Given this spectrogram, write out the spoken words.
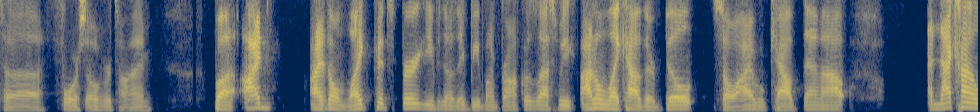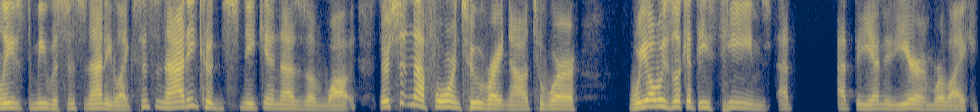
to force overtime. But I I don't like Pittsburgh, even though they beat my Broncos last week. I don't like how they're built, so I will count them out. And that kind of leaves to me with Cincinnati. Like Cincinnati could sneak in as a wild. They're sitting at four and two right now, to where we always look at these teams at at the end of the year and we're like,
